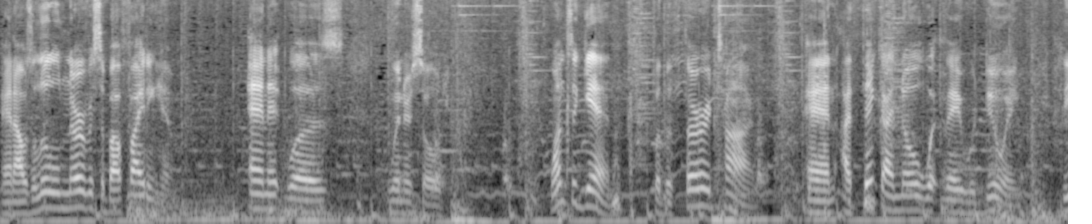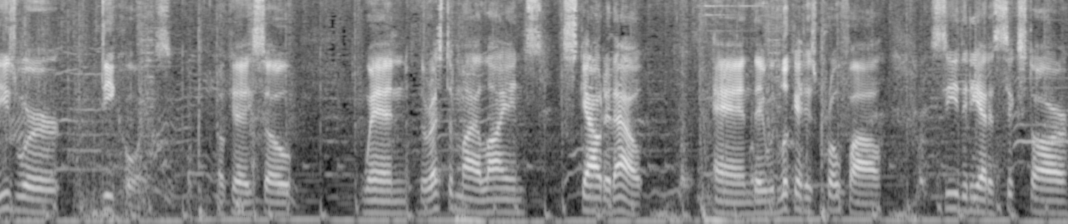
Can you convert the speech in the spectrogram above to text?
And I was a little nervous about fighting him. And it was Winter Soldier. Once again, for the third time, and I think I know what they were doing. These were decoys. Okay, so when the rest of my alliance scouted out and they would look at his profile, see that he had a six-star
